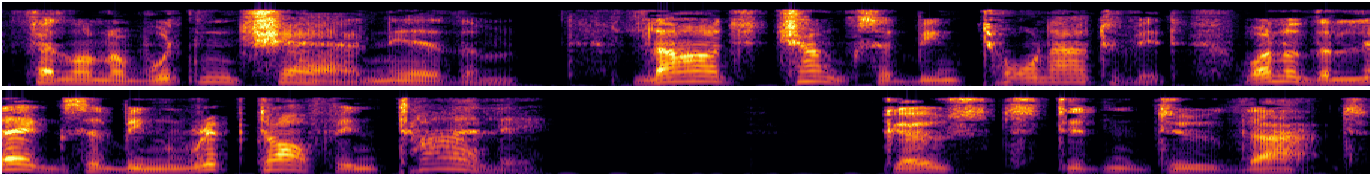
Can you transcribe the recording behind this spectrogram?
fell on a wooden chair near them. Large chunks had been torn out of it. One of the legs had been ripped off entirely. "Ghosts didn't do that,"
